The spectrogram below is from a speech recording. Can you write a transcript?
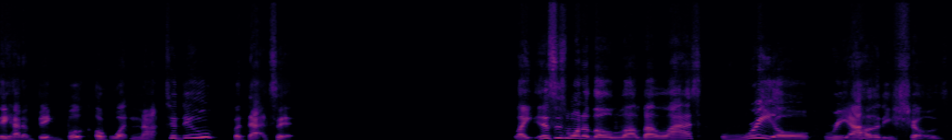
They had a big book of what not to do, but that's it. Like this is one of the the last real reality shows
